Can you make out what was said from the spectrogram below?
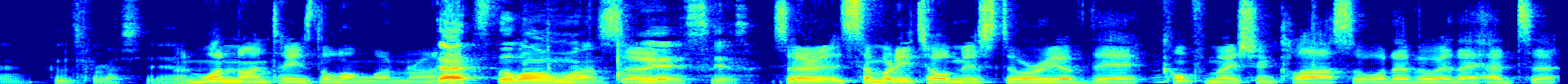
and good for us. Yeah. And 119 is the long one, right? That's the long one. So- yes, yes. So somebody told me a story of their confirmation class or whatever, where they had to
